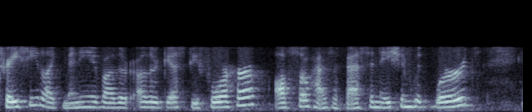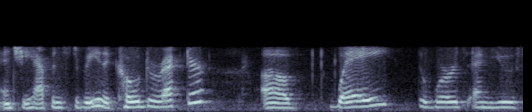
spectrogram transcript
Tracy, like many of other other guests before her, also has a fascination with words, and she happens to be the co-director of WAY, the Words and Youth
